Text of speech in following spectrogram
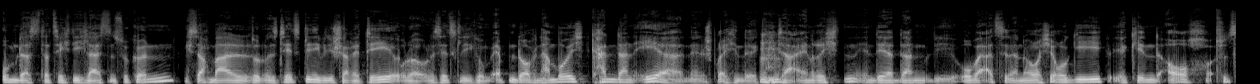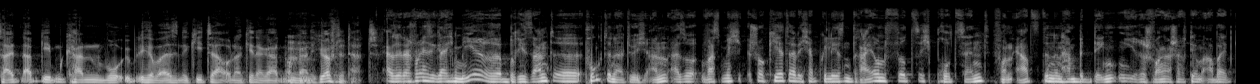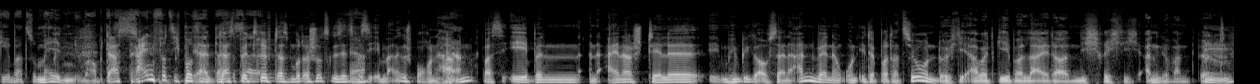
um das tatsächlich leisten zu können. Ich sag mal, so eine Universitätsklinik wie die Charité oder Universitätsklinik um Eppendorf in Hamburg kann dann eher eine entsprechende mhm. Kita einrichten, in der dann die Oberärztin der Neurochirurgie ihr Kind auch zu Zeiten abgeben kann, wo üblicherweise eine Kita oder ein Kindergarten noch mhm. gar nicht geöffnet hat. Also da sprechen Sie gleich mehrere brisante Punkte natürlich an. Also was mich schockiert hat, ich habe gelesen, 43 Prozent von Ärztinnen haben Bedenken, ihre Schwangerschaft dem Arbeitgeber zu melden überhaupt. Das 43 Prozent. Ja, das, das betrifft das Mutterschutzgesetz, ja. was Sie eben angesprochen haben, ja. was eben an einer Stelle im Hinblick auf seine Anwendung und Interpretation durch die Arbeitgeber leider nicht richtig angewandt wird. Mhm.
